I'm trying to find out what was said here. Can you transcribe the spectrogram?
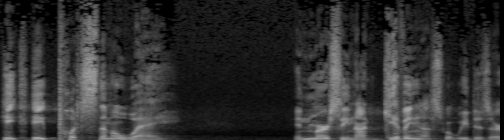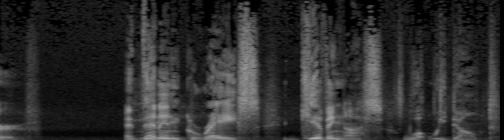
He, he puts them away in mercy, not giving us what we deserve, and then in grace, giving us what we don't.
